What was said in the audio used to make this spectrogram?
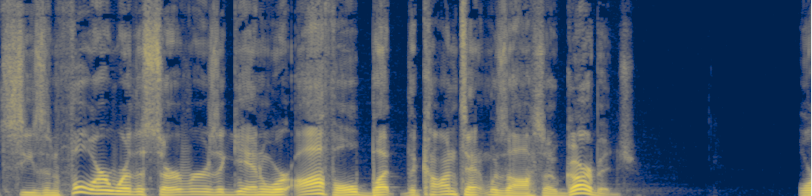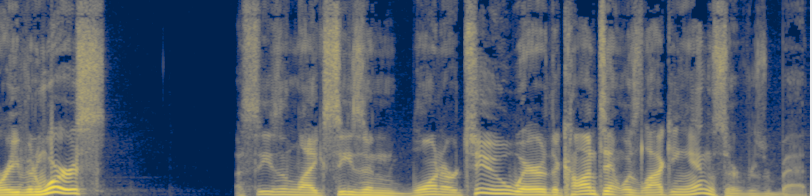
season four, where the servers again were awful, but the content was also garbage? Or even worse, a season like season one or two, where the content was lacking and the servers were bad?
